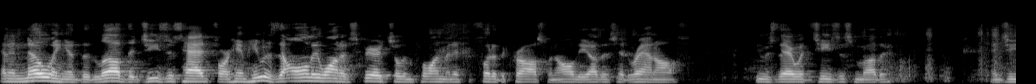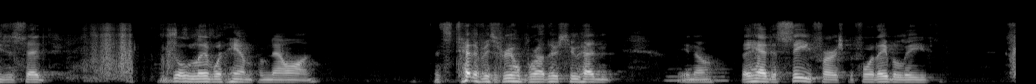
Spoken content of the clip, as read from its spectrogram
and a knowing of the love that Jesus had for him. He was the only one of spiritual employment at the foot of the cross when all the others had ran off. He was there with Jesus' mother. And Jesus said, Go live with him from now on. Instead of his real brothers who hadn't, you know, they had to see first before they believed.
